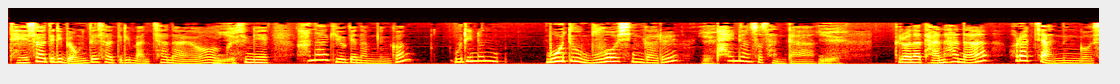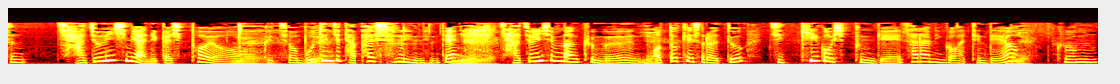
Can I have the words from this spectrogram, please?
대사들이 명대사들이 많잖아요. 예. 그 중에 하나 기억에 남는 건 우리는 모두 무엇인가를 예. 팔면서 산다. 예. 그러나 단 하나 허락지 않는 것은 자존심이 아닐까 싶어요. 네. 그렇죠. 뭐든지 예. 다팔 수는 있는데 예, 예. 자존심만큼은 예. 어떻게 해서라도 지키고 싶은 게 사람인 것 같은데요. 예. 그럼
